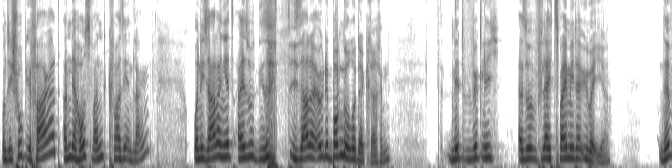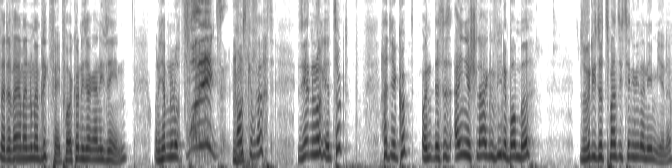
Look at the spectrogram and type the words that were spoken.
und sie schob ihr Fahrrad an der Hauswand quasi entlang. Und ich sah dann jetzt also diese, ich sah da irgendeine Bombe runterkrachen. Mit wirklich, also vielleicht zwei Meter über ihr. Ne, weil da war ja Mhm. mal nur mein Blickfeld. Vorher konnte ich ja gar nicht sehen. Und ich habe nur noch Vorsicht rausgebracht. Sie hat nur noch gezuckt, hat geguckt und das ist eingeschlagen wie eine Bombe. So wirklich so 20 Zentimeter neben ihr, ne?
